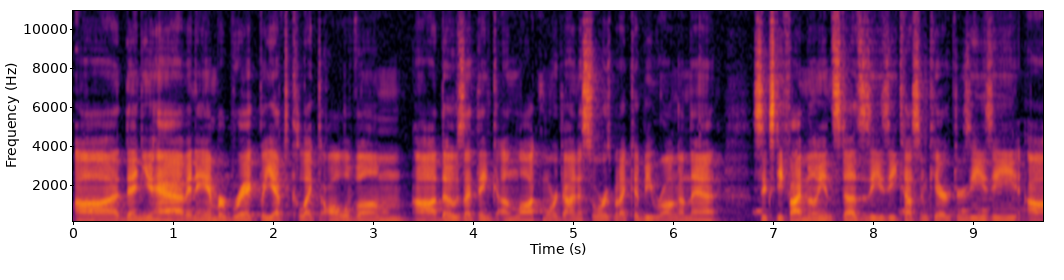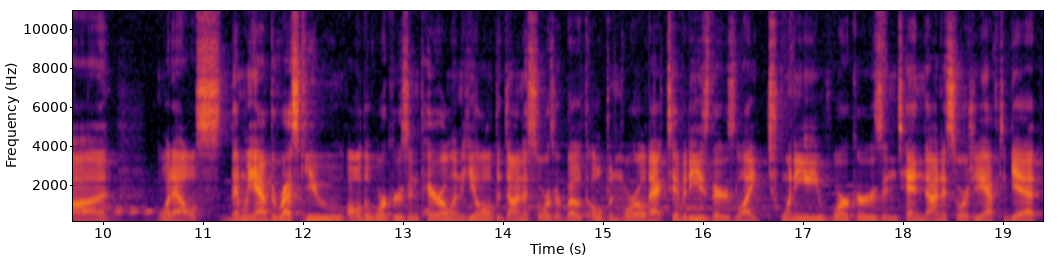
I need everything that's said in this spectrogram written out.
Uh, then you have an amber brick, but you have to collect all of them. Uh, those, I think, unlock more dinosaurs, but I could be wrong on that. 65 million studs is easy. Custom characters easy. What else? Then we have the rescue all the workers in peril and heal all the dinosaurs are both open world activities. There's like 20 workers and 10 dinosaurs you have to get.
